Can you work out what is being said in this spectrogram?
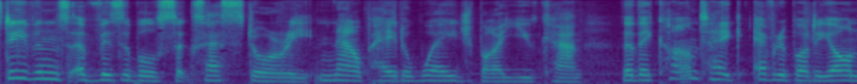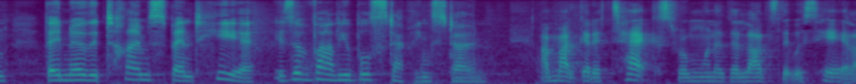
Stephen's a visible success story, now paid a wage by UCAN. Though they can't take everybody on, they know the time spent here is a valuable stepping stone. I might get a text from one of the lads that was here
